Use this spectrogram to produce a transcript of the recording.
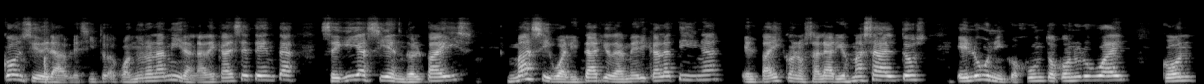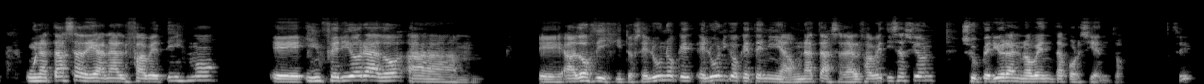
considerables. Y cuando uno la mira en la década del 70, seguía siendo el país más igualitario de América Latina, el país con los salarios más altos, el único junto con Uruguay con una tasa de analfabetismo eh, inferior a, eh, a, dos dígitos, el, uno que, el único que tenía una tasa de alfabetización superior al 90%. ¿sí?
